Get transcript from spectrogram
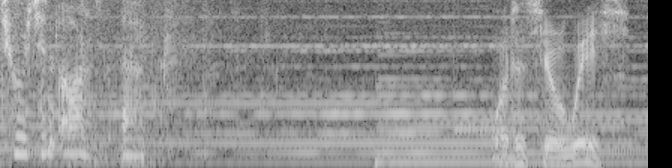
Georgian Orthodox. What is your wish?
